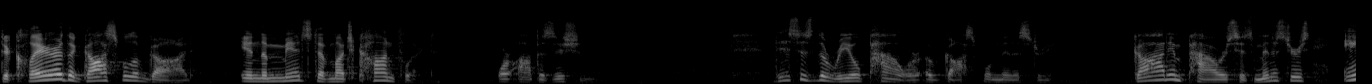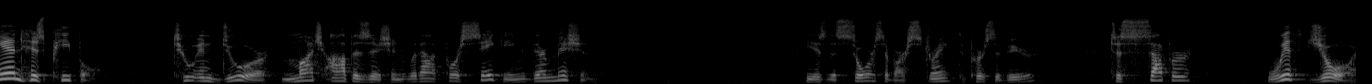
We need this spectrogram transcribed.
declare the gospel of God in the midst of much conflict or opposition. This is the real power of gospel ministry. God empowers his ministers and his people to endure much opposition without forsaking their mission. He is the source of our strength to persevere, to suffer with joy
